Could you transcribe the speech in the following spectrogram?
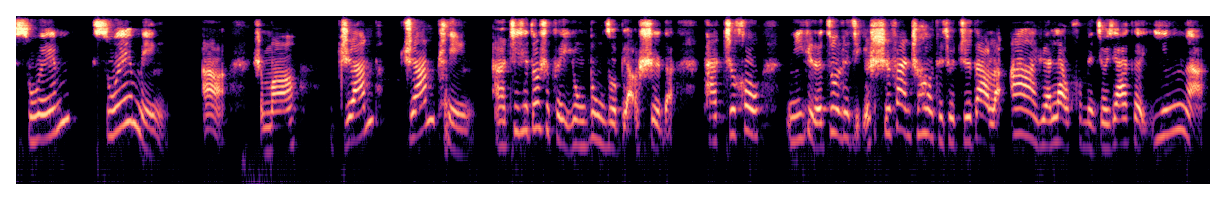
，swim，swimming 啊，什么？Jump, jumping 啊，这些都是可以用动作表示的。他之后你给他做了几个示范之后，他就知道了啊，原来我后面就加个音啊。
